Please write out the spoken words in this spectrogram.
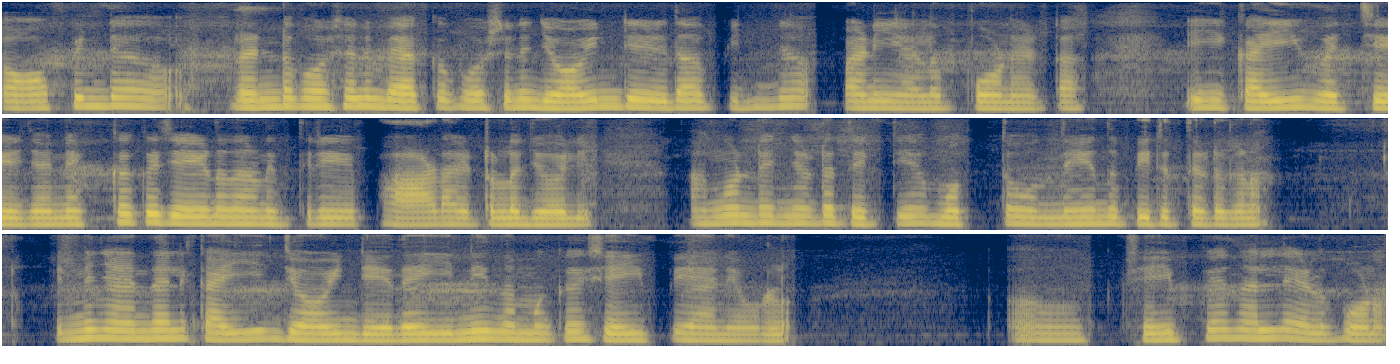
ടോപ്പിന്റെ ഫ്രണ്ട് പോർഷനും ബാക്ക് പോർഷനും ജോയിന്റ് ചെയ്താൽ പിന്നെ പണി എളുപ്പമാണ് കേട്ടോ. ഈ കൈ വെച്ച് കഴിഞ്ഞാൽ നെക്കൊക്കെ ചെയ്യണതാണ് ഇത്തിരി പാടായിട്ടുള്ള ജോലി. അങ്ങോട്ട് ഇങ്ങോട്ട് തെറ്റിയാൽ മൊത്തം ഒന്നേന്ന് പിരുത്തെടുക്കണം. പിന്നെ ഞാൻ എന്തായാലും കൈയും ജോയിന്റ് ചെയ്തേ. ഇനി നമുക്ക് ഷേപ്പ് ചെയ്യാനേ ഉള്ളൂ. ചെയ്യാൻ നല്ല എളുപ്പമാണ്.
